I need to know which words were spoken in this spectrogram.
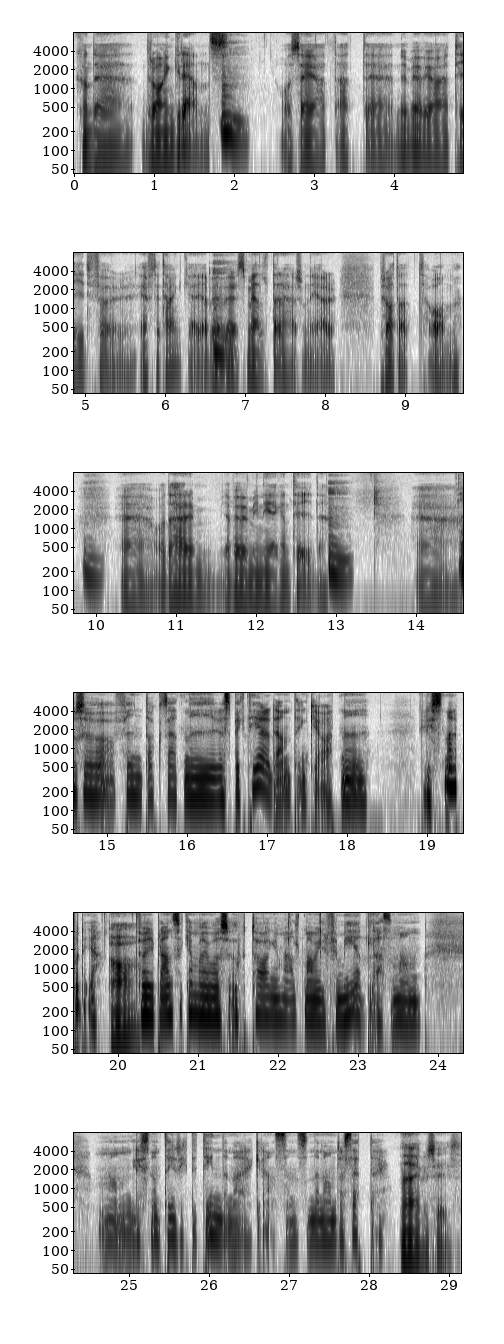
kunde dra en gräns. Mm. Och säga att, att eh, nu behöver jag tid för eftertanke. Jag behöver Mm. smälta det här som ni har pratat om. Mm. Eh, och det här är, jag behöver min egen tid. Mm. Eh, Och så fint också att ni respekterar den, tänker jag. Att ni lyssnar på det. ja, För ibland så kan man ju vara så upptagen med allt man vill förmedla. Så man, man lyssnar inte riktigt in den här gränsen som den andra sätter. nej precis.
